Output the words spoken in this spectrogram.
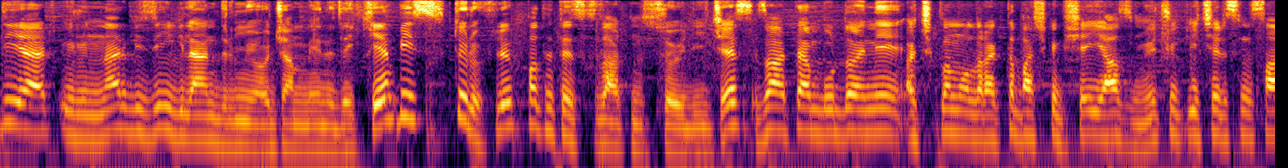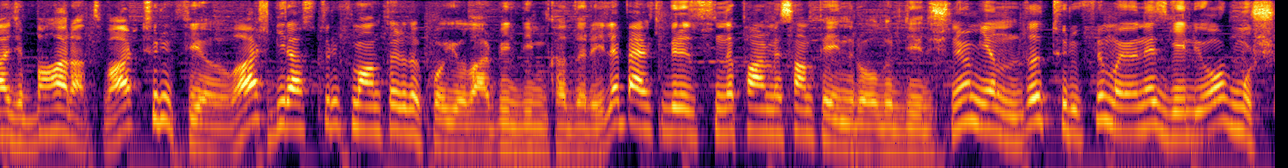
Diğer ürünler bizi ilgilendirmiyor hocam menüdeki. Biz trüflü patates kızartması söyleyeceğiz. Zaten burada hani açıklama olarak da başka bir şey yazmıyor. Çünkü içerisinde sadece baharat var, trüf yağı var. Biraz trüf mantarı da koyuyorlar bildiğim kadarıyla. Belki biraz üstünde parmesan peyniri olur diye düşünüyorum. Yanında da trüflü mayonez geliyormuş.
